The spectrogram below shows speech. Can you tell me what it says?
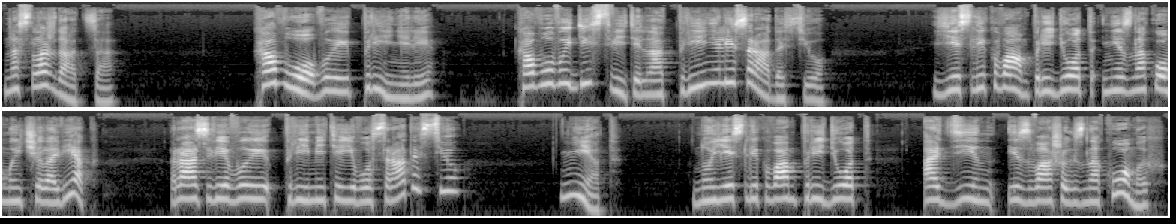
наслаждаться? Кого вы приняли? Кого вы действительно приняли с радостью? Если к вам придет незнакомый человек, разве вы примете его с радостью? Нет. Но если к вам придет один из ваших знакомых,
